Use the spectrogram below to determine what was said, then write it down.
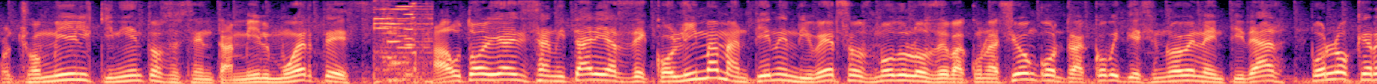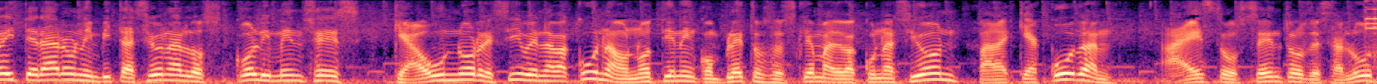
8 mil 560 mil muertes. Autoridades sanitarias de Colima mantienen diversos módulos de vacunación contra COVID-19 en la entidad, por lo que reiteraron la invitación a los colimenses que aún no reciben la vacuna o no tienen completo su esquema de vacunación para que acudan a estos centros de salud.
